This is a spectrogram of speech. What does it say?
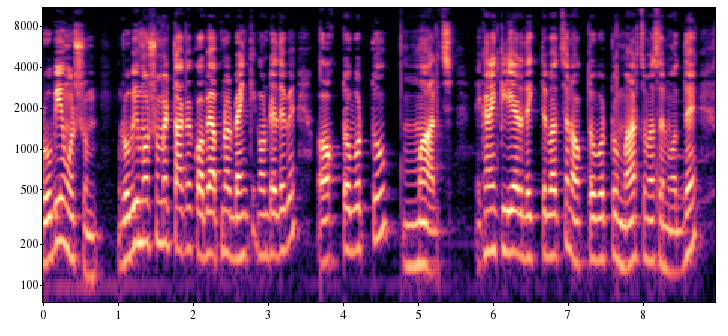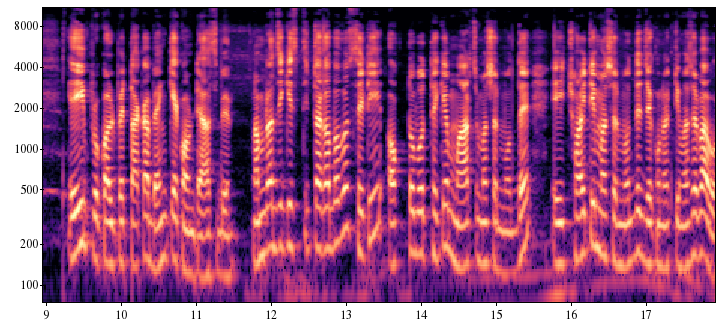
রবি মরশুম রবি মরশুমের টাকা কবে আপনার ব্যাঙ্ক অ্যাকাউন্টে দেবে? অক্টোবর টু মার্চ এখানে ক্লিয়ার দেখতে পাচ্ছেন অক্টোবর টু মার্চ মাসের মধ্যে এই প্রকল্পের টাকা ব্যাঙ্ক অ্যাকাউন্টে আসবে। আমরা যে কিস্তির টাকা পাবো, সেটি অক্টোবর থেকে মার্চ মাসের মধ্যে, এই ছয়টি মাসের মধ্যে যে কোনো একটি মাসে পাবো।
